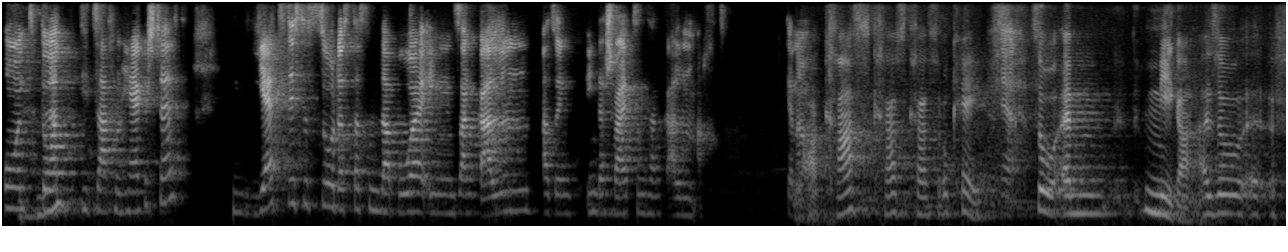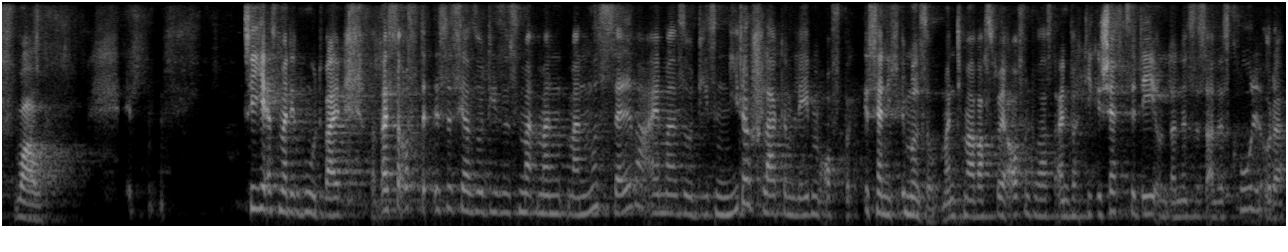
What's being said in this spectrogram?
und mhm. dort die Sachen hergestellt. Jetzt ist es so, dass das ein Labor in St. Gallen, also in, in der Schweiz in St. Gallen macht. Genau. Ja, krass, krass, krass, okay. Ja. So, ähm, mega. Also, äh, wow ziehe ich erstmal den Hut, weil, weißt du, oft ist es ja so dieses, man, man, man muss selber einmal so diesen Niederschlag im Leben oft, ist ja nicht immer so. Manchmal wachst du ja auf und du hast einfach die Geschäftsidee und dann ist es alles cool oder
